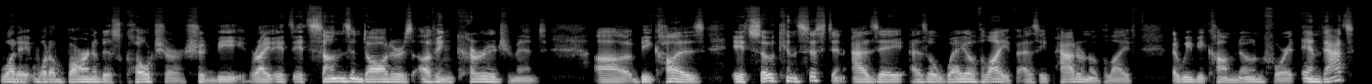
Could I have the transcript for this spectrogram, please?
what a what a barnabas culture should be right? It's it's sons and daughters of encouragement uh, because it's so consistent as a as a way of life as a pattern of life that we become known for it. And that's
